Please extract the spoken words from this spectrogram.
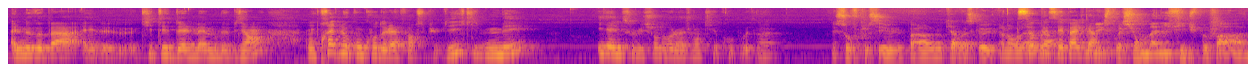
elle ne veut pas euh, quitter d'elle-même le bien, on prête le concours de la force publique, mais il y a une solution de relogement qui est proposée. Mais sauf que c'est pas le cas parce que alors là il y a une expression magnifique, je peux pas,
